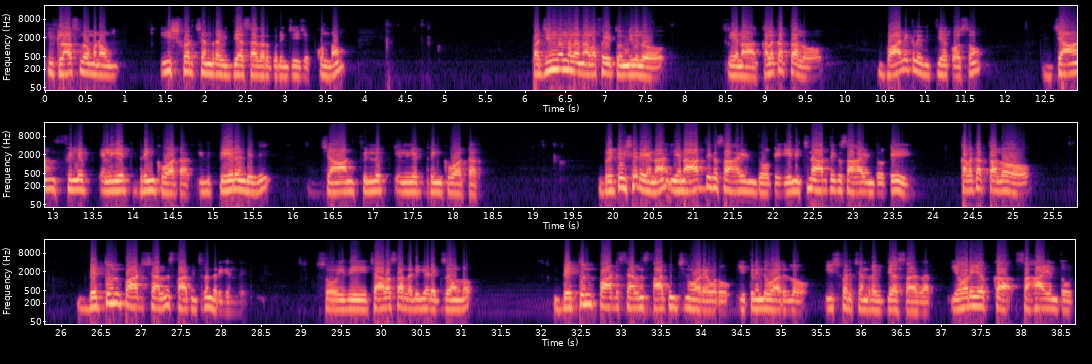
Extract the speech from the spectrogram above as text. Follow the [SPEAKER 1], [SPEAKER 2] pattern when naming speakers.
[SPEAKER 1] ఈ క్లాస్లో మనం ఈశ్వర్ చంద్ర విద్యాసాగర్ గురించి చెప్పుకుందాం. పద్దెనిమిది వందల నలభై తొమ్మిదిలో ఈయన కలకత్తాలో బాలికల విద్య కోసం John Philip Elliot Drinkwater ఇది పేరండి ఇది John Phillip Elliot Drinkwater Britisher ఈయన ఈయన ఆర్థిక సహాయంతో ఈయన ఇచ్చిన ఆర్థిక సహాయంతో కలకత్తాలో బెతున్ పాఠశాలను స్థాపించడం జరిగింది. సో ఇది చాలాసార్లు అడిగాడు ఎగ్జామ్లో బెతున్ పాఠశాలను స్థాపించిన వారెవరు? ఈ క్రింది వారిలో ఈశ్వర్ చంద్ర విద్యాసాగర్. ఎవరి యొక్క సహాయంతో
